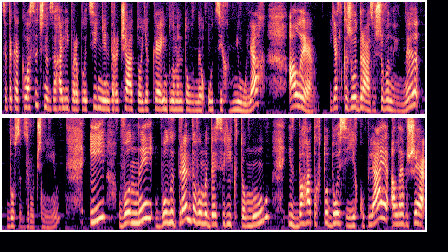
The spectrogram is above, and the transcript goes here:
Це таке класичне взагалі переплетіння інтрачато, яке імплементоване у цих мюлях. Але я скажу одразу, що вони не досить зручні, і вони були трендовими десь рік тому, і багато хто досі їх купляє, але вже,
